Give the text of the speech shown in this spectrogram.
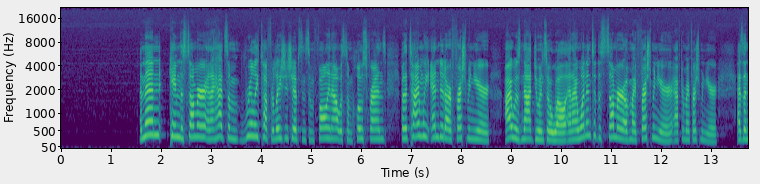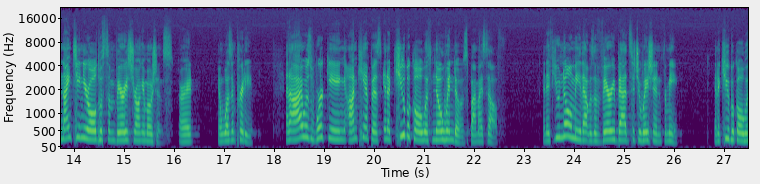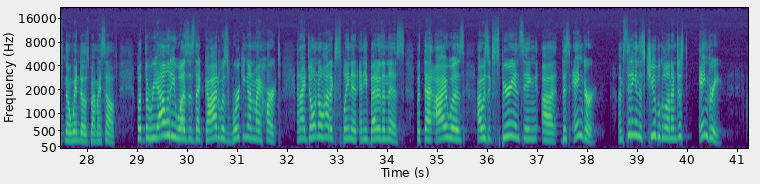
And then came the summer, and I had some really tough relationships and some falling out with some close friends. By the time we ended our freshman year, I was not doing so well. And I went into the summer of my freshman year, after my freshman year, as a 19 year old with some very strong emotions, all right? It wasn't pretty. And I was working on campus in a cubicle with no windows by myself. And if you know me, that was a very bad situation for me in a cubicle with no windows by myself. But the reality was is that God was working on my heart. And I don't know how to explain it any better than this, but that I was I was experiencing uh, this anger. I'm sitting in this cubicle and I'm just angry.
